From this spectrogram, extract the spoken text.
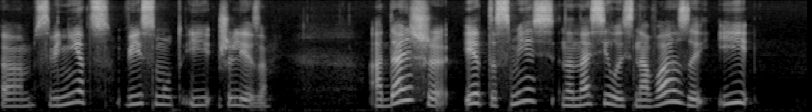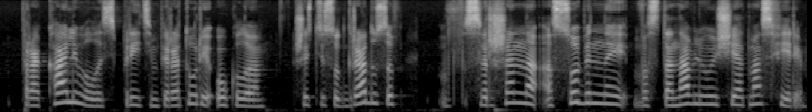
э, свинец, висмут и железо. А дальше эта смесь наносилась на вазы и прокаливалась при температуре около 600 градусов в совершенно особенной восстанавливающей атмосфере.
